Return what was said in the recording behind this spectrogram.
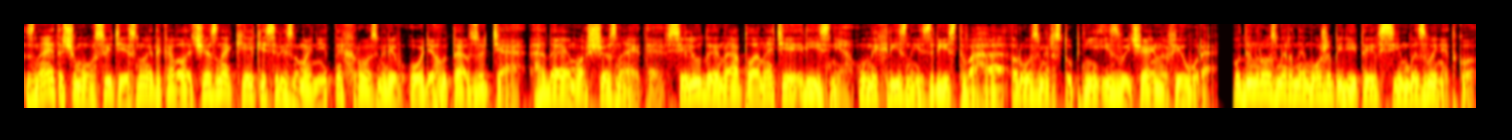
Знаєте, чому у світі існує така величезна кількість різноманітних розмірів одягу та взуття? Гадаємо, що знаєте, всі люди на планеті різні, у них різний зріст, вага, розмір ступні і звичайно фігура. Один розмір не може підійти всім без винятку.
